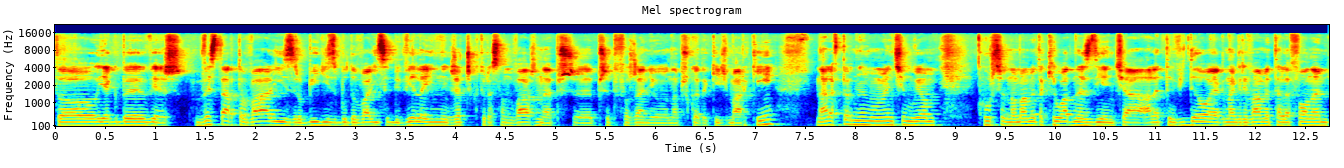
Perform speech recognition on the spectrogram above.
To jakby, wiesz, wystartowali, zrobili, zbudowali sobie wiele innych rzeczy, które są ważne przy, przy tworzeniu na przykład jakiejś marki, no ale w pewnym momencie mówią, kurczę, no mamy takie ładne zdjęcia, ale te wideo jak nagrywamy telefonem,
